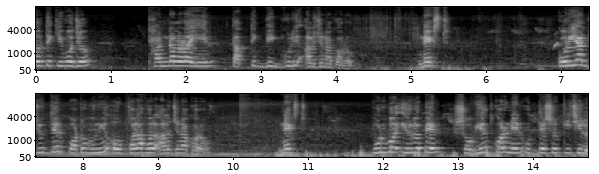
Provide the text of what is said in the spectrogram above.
বলতে কি বোঝো? ঠান্ডা লড়াইয়ের তাত্ত্বিক দিকগুলি আলোচনা করো। নেক্সট, কোরিয়ার যুদ্ধের পটভূমি ও ফলাফল আলোচনা করো। নেক্সট পূর্ব ইউরোপের সোভিয়েতকরণের উদ্দেশ্য কি ছিল?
